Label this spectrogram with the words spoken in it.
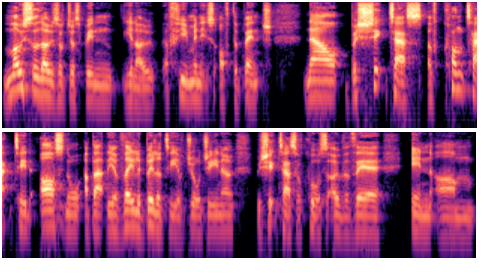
Most of those have just been, you know, a few minutes off the bench. Now, Besiktas have contacted Arsenal about the availability of Jorginho. Besiktas, of course, over there in um,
